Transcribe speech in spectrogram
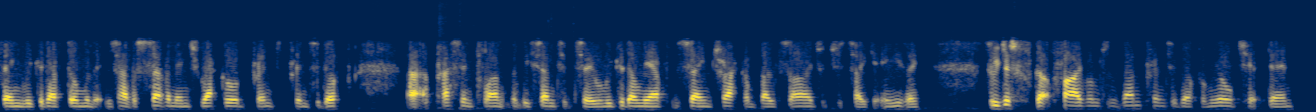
thing we could have done with it was have a seven inch record print printed up at a pressing plant that we sent it to, and we could only have the same track on both sides, which is Take It Easy. So we just got 500 of them printed up, and we all chipped in.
